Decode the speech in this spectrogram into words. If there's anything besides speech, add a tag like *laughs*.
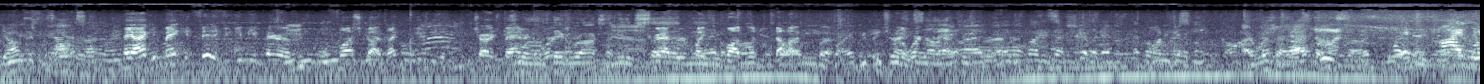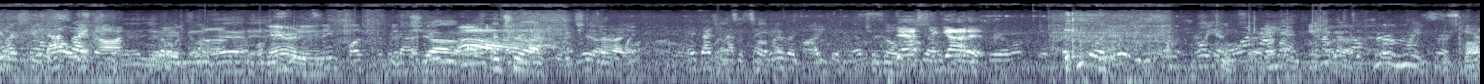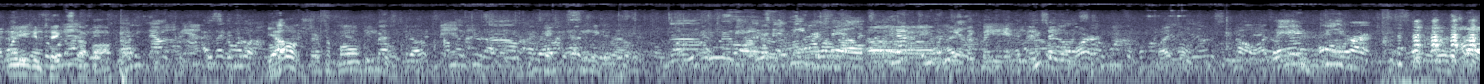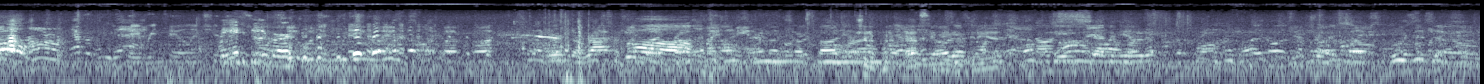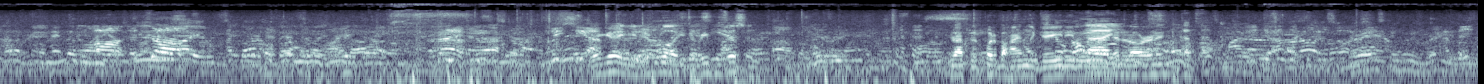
Hey, I can make it fit if you give me a pair of flush guards. I can give you the charged battery to work. Big rocks on either You have side. to replace the plug when you're done, but You've been trying to work sell that. that forever. I wish I had those. though. It's highly risky. That's like Yeah, you know that. There it is. Good job. Good try. Ah. Good try. It's actually not the same. yes, you got it. Stock where you can take stuff off. Yep. I think they it did say you weren't. Van Beaver. Van *laughs* Beaver. Should have put it past you, idiot. Uh, it's uh, You're good. You didn't roll. You can reposition. You have to put it behind the gate even though Uh, you hit it already. That's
